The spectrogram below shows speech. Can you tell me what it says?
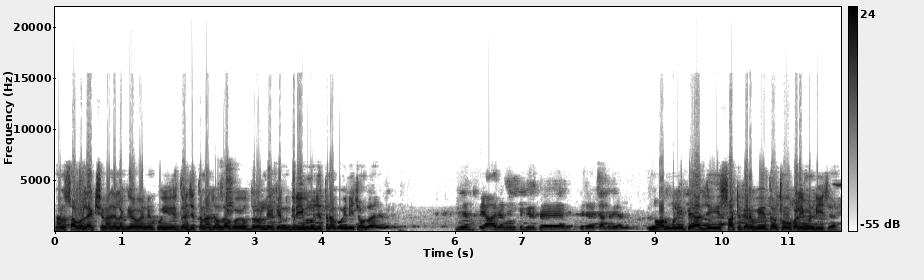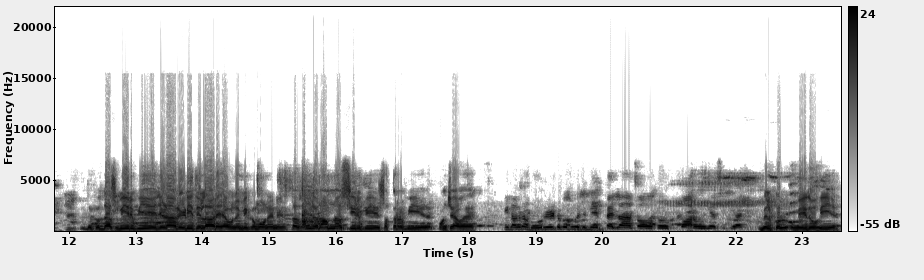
ਹਨ ਸਭ ਇਲੈਕਸ਼ਨਾਂ 'ਚ ਲੱਗੇ ਹੋਏ ਨੇ ਕੋਈ ਇੱਧਰ ਜਿੱਤਣਾ ਚਾਹੁੰਦਾ ਕੋਈ ਉੱਧਰ ਲੇਕਿਨ ਗਰੀਬ ਨੂੰ ਜਿੱਤਣਾ ਕੋਈ ਨਹੀਂ ਚਾਹੁੰਦਾ ਹੈਗਾ। ਜਿਵੇਂ ਪਿਆਜ਼ ਹੁਣ ਕਿੰਨੇ ਰੁਪਏ ਜਿਹੜੇ ਚੱਲ ਰਹੇ ਨਾਰਮਲੀ ਪਿਆਜ਼ ਜੀ 60 ਕੁ ਰੁਪਏ ਤਾਂ ਥੋਕ ਵਾਲੀ ਮੰਡੀ 'ਚ ਹੈ। ਦੇਖੋ 10-20 ਰੁਪਏ ਜਿਹੜਾ ਰੇੜੀ ਤੇ ਲਾ ਰਿਹਾ ਉਹਨੇ ਵੀ ਕਮਾਉਣੇ ਨੇ। ਤਾਂ ਸਮਝੋ ਆਰਾਮ ਨਾਲ 80 ਰੁਪਏ 70 ਰੁਪਏ ਪਹੁੰਚਿਆ ਹੋਇਆ ਹੈ। ਕੀ ਲੱਗਦਾ ਹੋਰ ਰੇਟ ਵਧੂਗਾ ਜਿਵੇਂ ਪਹਿਲਾਂ 100 ਤੋਂ ਪਾਰ ਹੋ ਗਿਆ ਸੀ ਪਿਆਜ਼? ਬਿਲਕੁਲ ਉਮੀਦ ਉਹੀ ਹੈ।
